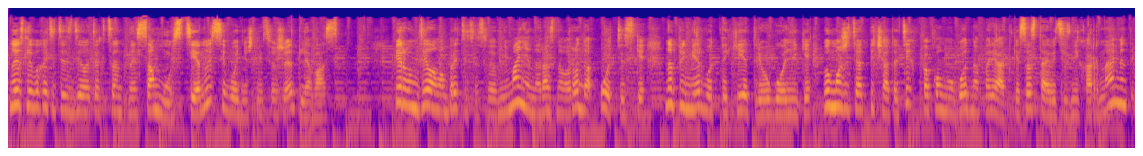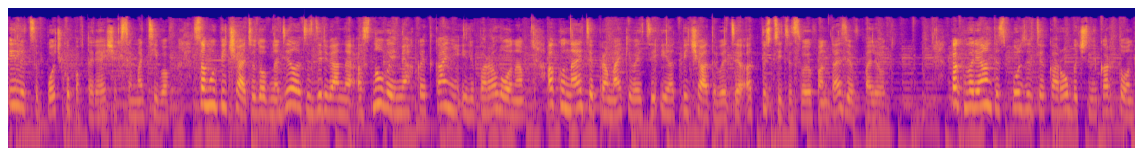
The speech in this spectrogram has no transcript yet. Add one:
Но если вы хотите сделать акцентной саму стену, сегодняшний сюжет для вас. Первым делом обратите свое внимание на разного рода оттиски, например, вот такие треугольники. Вы можете отпечатать их в каком угодно порядке, составить из них орнамент или цепочку повторяющихся мотивов. Саму печать удобно делать из деревянной основы и мягкой ткани или поролона. Окунайте, промакивайте и отпечатывайте, отпустите свою фантазию в полет. Как вариант используйте коробочный картон.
